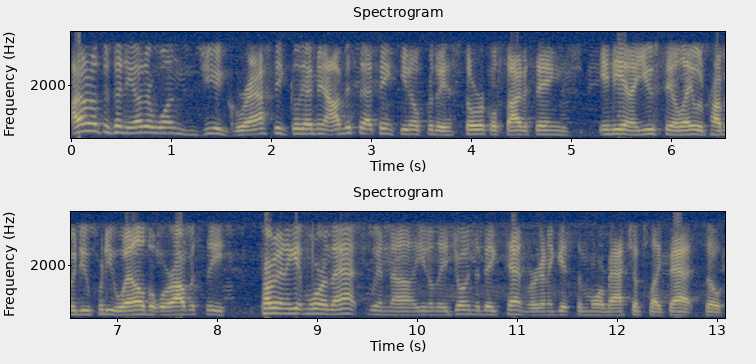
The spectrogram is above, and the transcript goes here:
I don't know if there's any other ones geographically. I mean, obviously, I think you know for the historical side of things, Indiana UCLA would probably do pretty well, but we're obviously probably going to get more of that when uh, you know they join the Big Ten. We're going to get some more matchups like that. So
